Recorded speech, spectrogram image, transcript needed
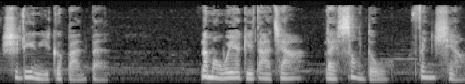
是另一个版本。那么，我也给大家来诵读分享《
